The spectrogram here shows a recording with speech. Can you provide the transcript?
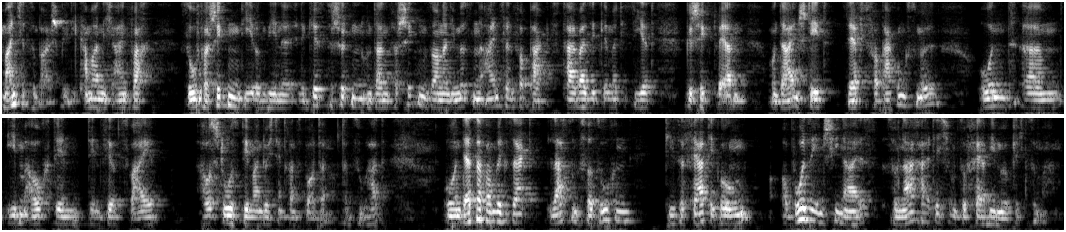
manche zum Beispiel, die kann man nicht einfach so verschicken, die irgendwie in eine, in eine Kiste schütten und dann verschicken, sondern die müssen einzeln verpackt, teilweise klimatisiert geschickt werden. Und da entsteht sehr viel Verpackungsmüll und ähm, eben auch den, den CO2-Ausstoß, den man durch den Transporter noch dazu hat. Und deshalb haben wir gesagt, lasst uns versuchen, diese Fertigung, obwohl sie in China ist, so nachhaltig und so fair wie möglich zu machen.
